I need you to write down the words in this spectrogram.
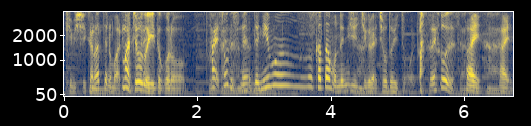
厳しいかなっていうのもあります、まあちょうどいいいところ。はい、そうですね。で入門の方もね21ぐらいちょうどいいと思いますね。そうですよね。はい。はい。はい。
